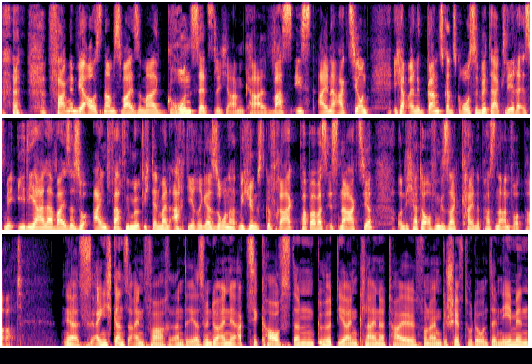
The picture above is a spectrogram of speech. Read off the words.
Fangen wir ausnahmsweise mal grundsätzlich an, Karl. Was ist eine Aktie? Und ich habe eine ganz, ganz große Bitte. Erkläre es mir idealerweise so einfach wie möglich, denn mein achtjähriger Sohn hat mich jüngst gefragt, Papa, was ist eine Aktie? Und ich hatte offen gesagt keine passende Antwort parat. Ja, es ist eigentlich ganz einfach, Andreas. Wenn du eine Aktie kaufst, dann gehört dir ein kleiner Teil von einem Geschäft oder Unternehmen,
